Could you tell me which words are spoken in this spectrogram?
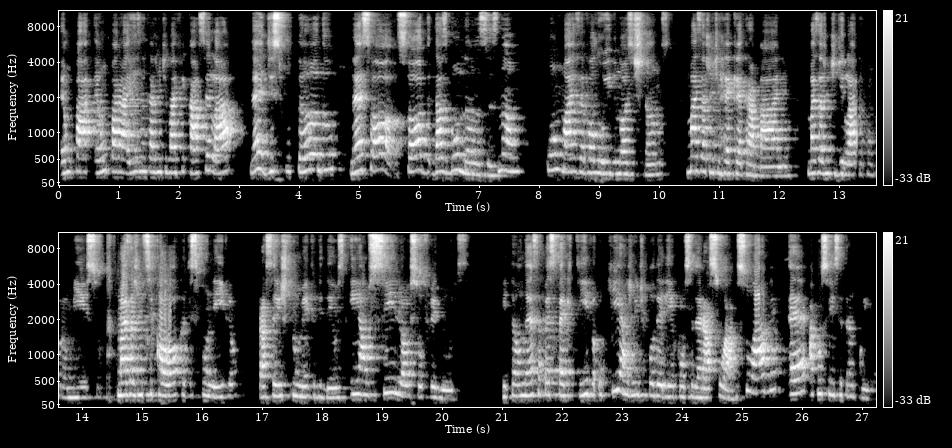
é um, é um paraíso em que a gente vai ficar, sei lá, né, desfrutando né, só, só das bonanças. Não. Quanto mais evoluído nós estamos, mais a gente requer trabalho, mais a gente dilata o compromisso, mais a gente se coloca disponível para ser instrumento de Deus em auxílio aos sofredores. Então, nessa perspectiva, o que a gente poderia considerar suave? Suave é a consciência tranquila.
